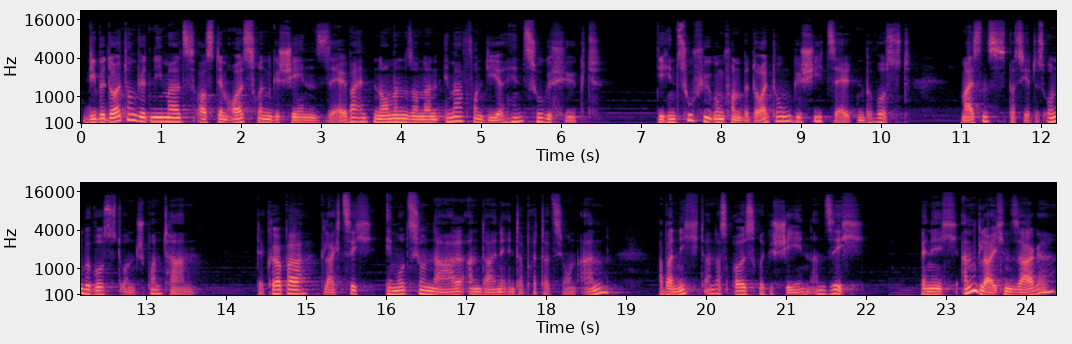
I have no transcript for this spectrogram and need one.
Die Bedeutung wird niemals aus dem äußeren Geschehen selber entnommen, sondern immer von dir hinzugefügt. Die Hinzufügung von Bedeutung geschieht selten bewusst. Meistens passiert es unbewusst und spontan. Der Körper gleicht sich emotional an deine Interpretation an, aber nicht an das äußere Geschehen an sich. Wenn ich angleichen sage,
